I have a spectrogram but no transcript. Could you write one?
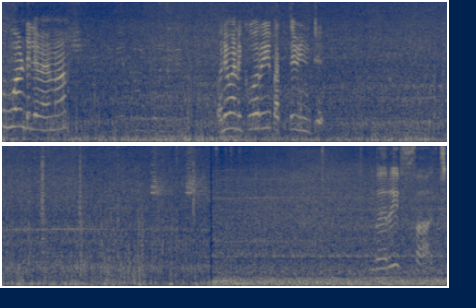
പോവാണ്ടില്ലേ മാമ? ഒരു മണിക്കൂർ പത്ത് മിനിറ്റ്. വെരി ഫാസ്റ്റ്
